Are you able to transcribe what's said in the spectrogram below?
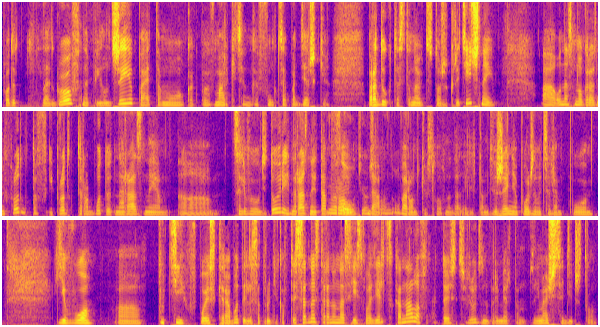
Product-led growth, на PLG, поэтому как бы в маркетинге функция поддержки продукта становится тоже критичной. А, у нас много разных продуктов, и продукты работают на разные а, целевые аудитории, на разные этапы flow. Да, условно. ну, воронки условно, да, или там движение пользователя по его а, пути в поиске работы или сотрудников. То есть, с одной стороны, у нас есть владельцы каналов, то есть люди, например, там, занимающиеся диджиталом,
